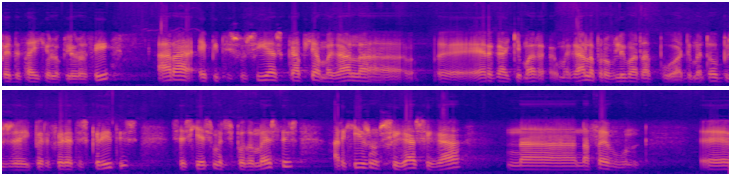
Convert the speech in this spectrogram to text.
2024-2025 θα έχει ολοκληρωθεί. Άρα επί της ουσίας κάποια μεγάλα ε, έργα και μα- μεγάλα προβλήματα που αντιμετώπιζε η περιφέρεια της Κρήτης σε σχέση με τις υποδομές της αρχίζουν σιγά σιγά να, να φεύγουν. Ε,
